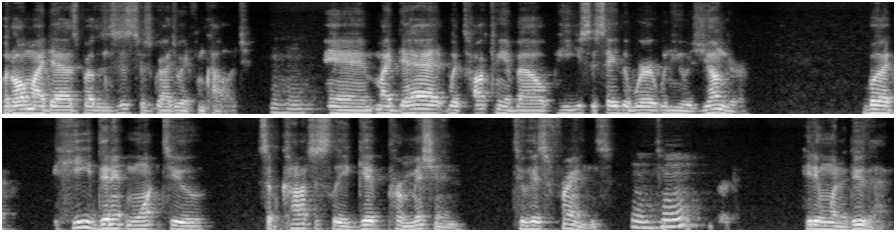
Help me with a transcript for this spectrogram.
but all my dad's brothers and sisters graduated from college. Mm-hmm. And my dad would talk to me about he used to say the word when he was younger, but he didn't want to subconsciously give permission to his friends. Mm-hmm. he didn't want to do that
